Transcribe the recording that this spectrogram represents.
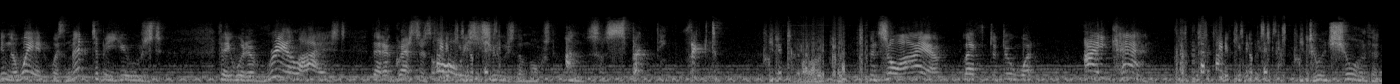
in the way it was meant to be used, they would have realized that aggressors always choose the most unsuspecting victim. And so I am left to do what I can to ensure that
